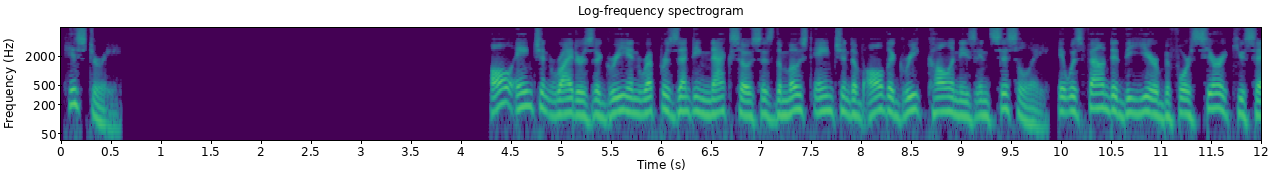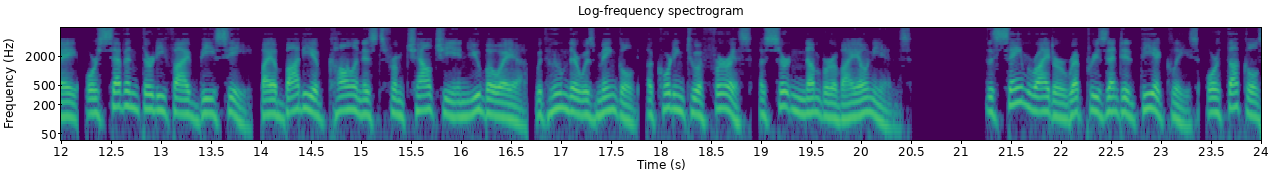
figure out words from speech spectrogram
History All ancient writers agree in representing Naxos as the most ancient of all the Greek colonies in Sicily. It was founded the year before Syracuse, or 735 BC, by a body of colonists from Chalcis in Euboea, with whom there was mingled, according to Ephorus, a certain number of Ionians. The same writer represented Theocles, or Thucles,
